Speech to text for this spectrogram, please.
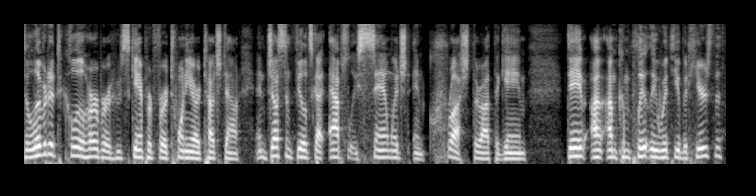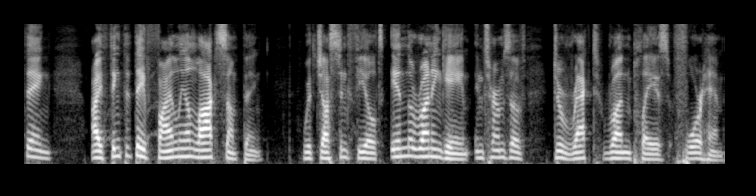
delivered it to Khalil Herbert, who scampered for a 20 yard touchdown. And Justin Fields got absolutely sandwiched and crushed throughout the game. Dave, I'm, completely with you, but here's the thing. I think that they've finally unlocked something with Justin Fields in the running game in terms of direct run plays for him.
